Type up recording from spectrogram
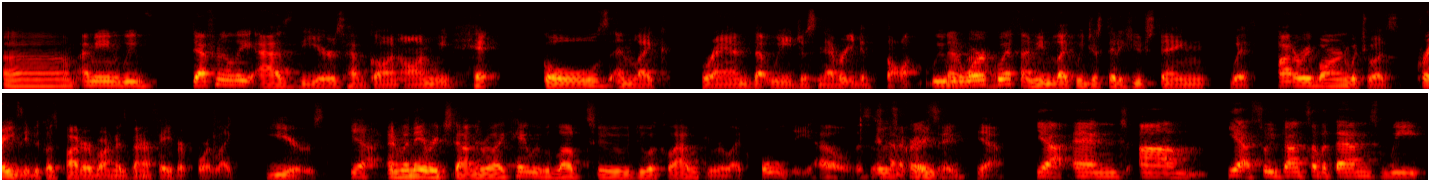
Um, I mean, we've definitely, as the years have gone on, we've hit goals and like brands that we just never even thought we would work with. I mean, like we just did a huge thing with Pottery Barn, which was crazy because Pottery Barn has been our favorite for like years. Yeah. And when they reached out and they were like, "Hey, we would love to do a collab with you," we were like, "Holy hell, this is kind of crazy. crazy. Yeah. Yeah, and um, yeah, so we've done stuff with them. We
